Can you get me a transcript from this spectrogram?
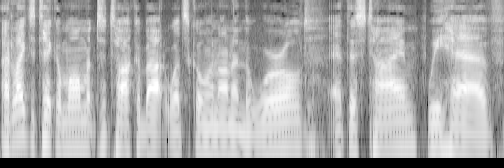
I'd like to take a moment to talk about what's going on in the world at this time. We have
